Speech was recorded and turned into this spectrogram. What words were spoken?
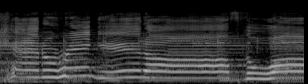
Can ring it off the wall.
